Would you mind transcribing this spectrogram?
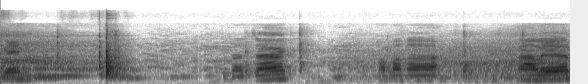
Oke. kita cek apakah ngalir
